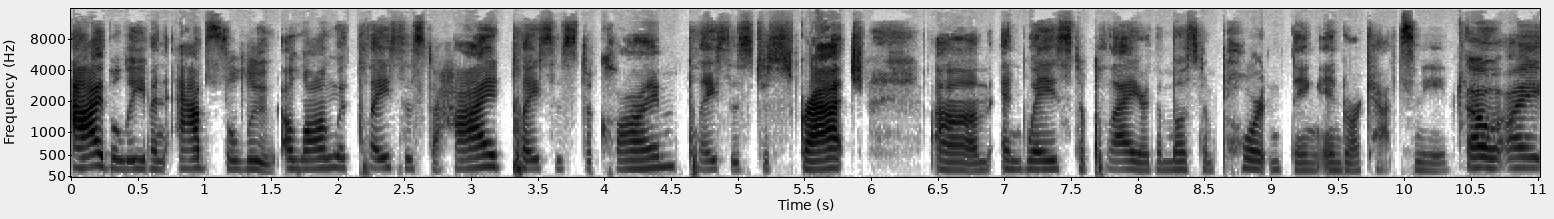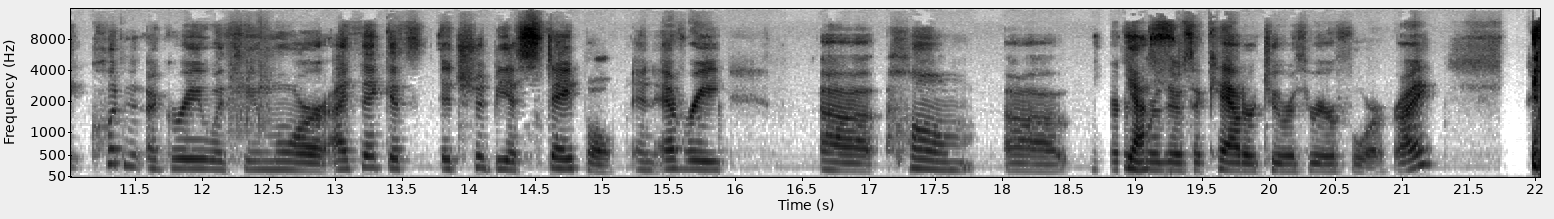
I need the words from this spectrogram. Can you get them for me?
I believe an absolute, along with places to hide, places to climb, places to scratch, um, and ways to play are the most important thing indoor cats need. Oh, I couldn't agree with you more. I think it's it should be a staple in every uh, home uh, where, yes. where there's a cat or two or three or four, right?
